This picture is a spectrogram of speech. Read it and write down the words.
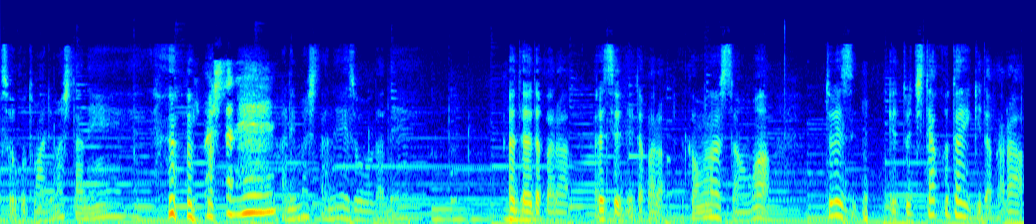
そういうこともありましたね。いましたね ありましたね。そうだね。あだだから、あれですよね。だから、鴨梨さんは、とりあえず、えっと、自宅待機だから、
